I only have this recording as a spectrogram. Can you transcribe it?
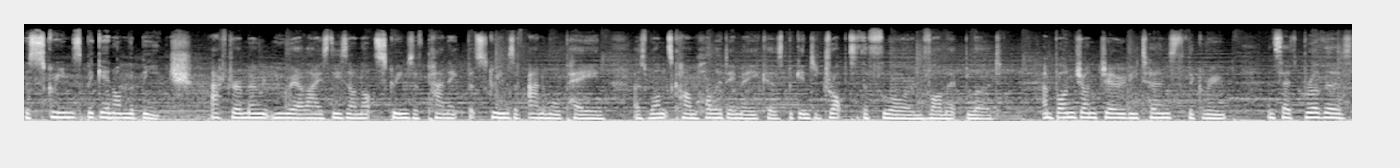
the screams begin on the beach. After a moment, you realize these are not screams of panic, but screams of animal pain, as once calm holidaymakers begin to drop to the floor and vomit blood. And Bon Jovi turns to the group and says, Brothers,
